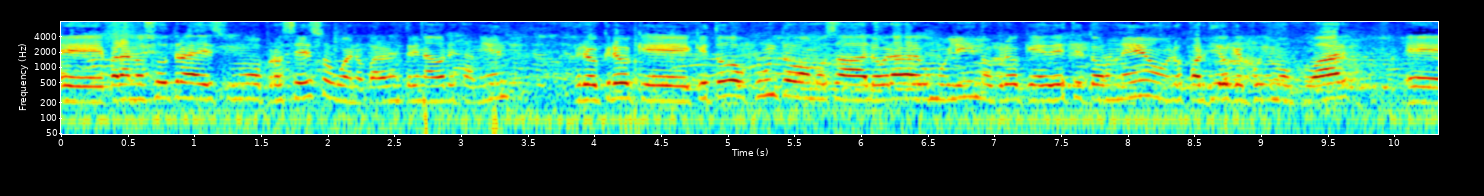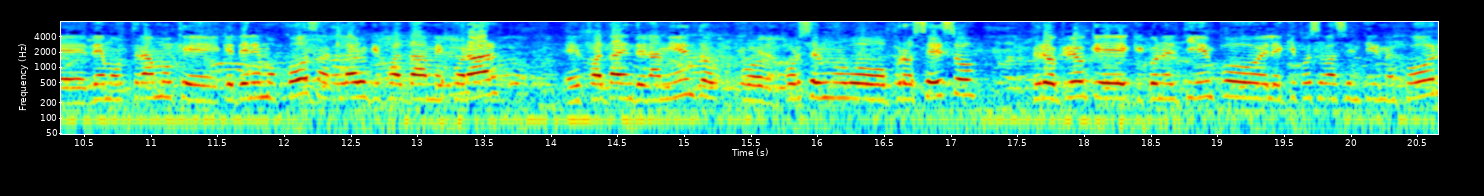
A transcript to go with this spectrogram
Eh, para nosotras es un nuevo proceso, bueno, para los entrenadores también, pero creo que, todos juntos vamos a lograr algo muy lindo. Creo que de este torneo, los partidos que pudimos jugar, eh, demostramos que, tenemos cosas, claro que falta mejorar, eh, falta de entrenamiento por, ser un nuevo proceso, pero creo que, con el tiempo el equipo se va a sentir mejor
